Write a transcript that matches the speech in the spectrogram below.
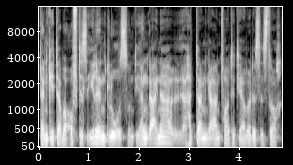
dann geht aber oft das Elend los. Und irgendeiner hat dann geantwortet, ja, aber das ist doch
